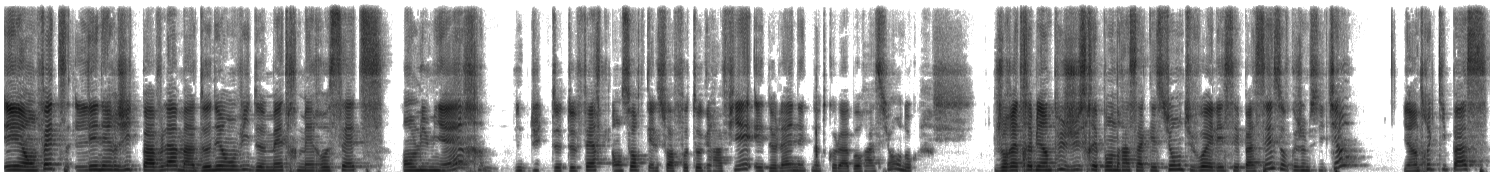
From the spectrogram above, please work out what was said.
Et en fait, l'énergie de Pavla m'a donné envie de mettre mes recettes en lumière, de, faire en sorte qu'elles soient photographiées, et de là est notre collaboration. Donc, j'aurais très bien pu juste répondre à sa question, tu vois, et laisser passer, sauf que je me suis dit, tiens, il y a un truc qui passe,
